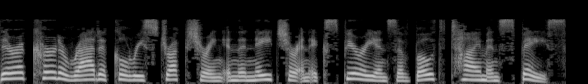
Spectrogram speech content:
there occurred a radical restructuring in the nature and experience of both time and space.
